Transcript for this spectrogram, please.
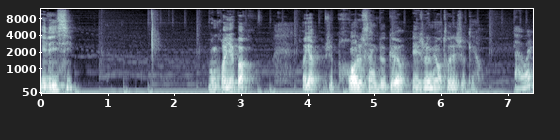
Il est ici. Vous ne croyez pas? Regarde, je prends le 5 de cœur et je le mets entre les jokers. Ah ouais?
